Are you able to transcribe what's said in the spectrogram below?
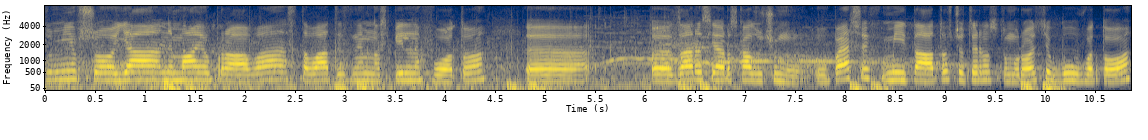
Зрозумів, що я не маю права ставати з ним на спільне фото. Е, е, зараз я розкажу чому. По-перше, мій тато в 2014 році був в АТО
